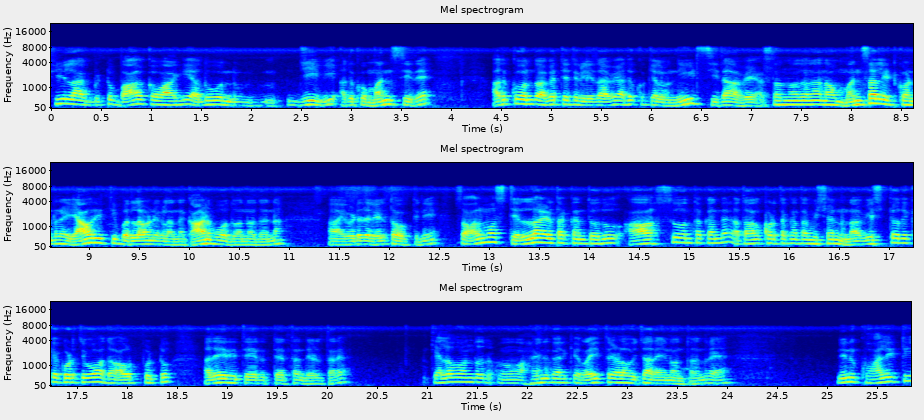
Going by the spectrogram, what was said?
ಫೀಲ್ ಆಗಿಬಿಟ್ಟು ಭಾವುಕವಾಗಿ ಅದು ಒಂದು ಜೀವಿ, ಅದಕ್ಕೂ ಮನಸ್ಸಿದೆ ಅದಕ್ಕೂ ಒಂದು ಅಗತ್ಯತೆಗಳಿದ್ದಾವೆ ಅದಕ್ಕೂ ಕೆಲವು ನೀಡ್ಸ್ ಇದ್ದಾವೆ ಅನ್ನೋದನ್ನು ನಾವು ಮನಸ್ಸಲ್ಲಿ ಇಟ್ಕೊಂಡ್ರೆ ಯಾವ ರೀತಿ ಬದಲಾವಣೆಗಳನ್ನು ಕಾಣ್ಬೋದು ಅನ್ನೋದನ್ನು ಈ ವಿಡಿಯೋದಲ್ಲಿ ಹೇಳ್ತಾ ಹೋಗ್ತೀನಿ. ಸೊ ಆಲ್ಮೋಸ್ಟ್ ಎಲ್ಲ ಹೇಳ್ತಕ್ಕಂಥದ್ದು ಆ ಹಸು ಅಂತಕ್ಕಂಥ, ಅದು ಹಾಲು ಕೊಡ್ತಕ್ಕಂಥ ಮಿಷನ್ ನಾವು ಎಷ್ಟು ಅದಕ್ಕೆ ಕೊಡ್ತೀವೋ ಅದು ಔಟ್ಪುಟ್ಟು ಅದೇ ರೀತಿ ಇರುತ್ತೆ ಅಂತಂದು ಹೇಳ್ತಾರೆ. ಕೆಲವೊಂದು ಹೈನುಗಾರಿಕೆ ರೈತರು ಹೇಳೋ ವಿಚಾರ ಏನು ಅಂತಂದರೆ ನೀನು ಕ್ವಾಲಿಟಿ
